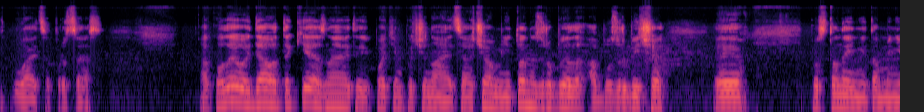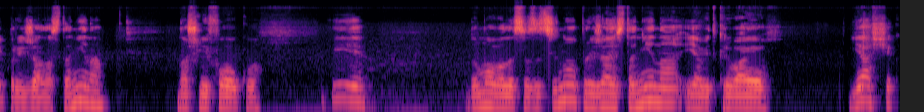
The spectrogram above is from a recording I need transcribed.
відбувається процес. А коли йде отаке, знаєте, і потім починається, а чого мені то не зробили, або зробіть ще по станині, там мені приїжджала станіна на шліфовку. І домовилися за ціну, приїжджає станіна, я відкриваю ящик,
